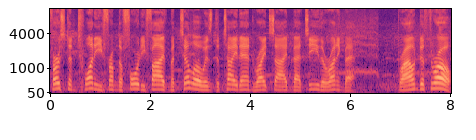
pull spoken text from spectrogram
First and 20 from the 45. Matillo is the tight end, right side. Battie, the running back. Brown to throw.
